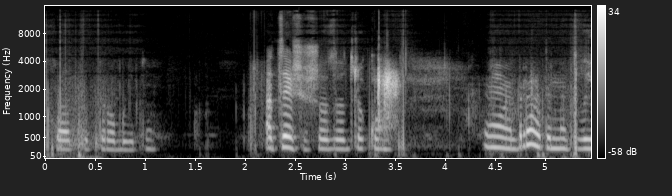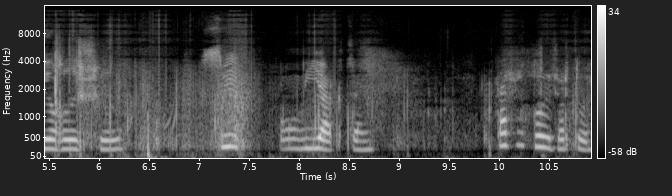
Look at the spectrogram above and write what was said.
все тут робити. А це ще що за дракон? Ой, брата ми твого лишили. См... О, Як це? Та жартуй, жартуй.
